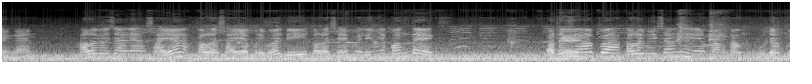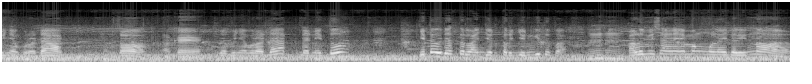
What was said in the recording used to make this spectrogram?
ya kan kalau misalnya saya kalau saya pribadi kalau saya milihnya konteks konteksnya apa? Kalau misalnya emang kamu udah punya produk so oke. udah punya produk dan itu kita udah terlanjur terjun gitu pak. Mhm. kalau misalnya emang mulai dari nol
